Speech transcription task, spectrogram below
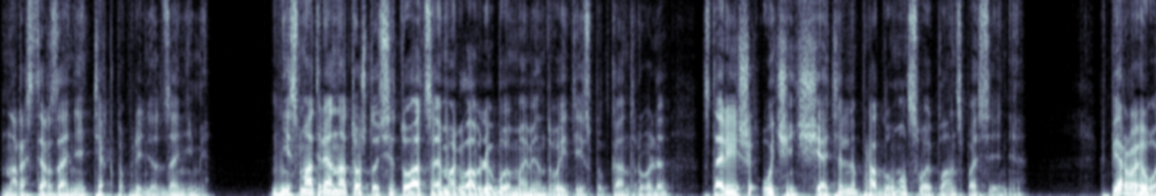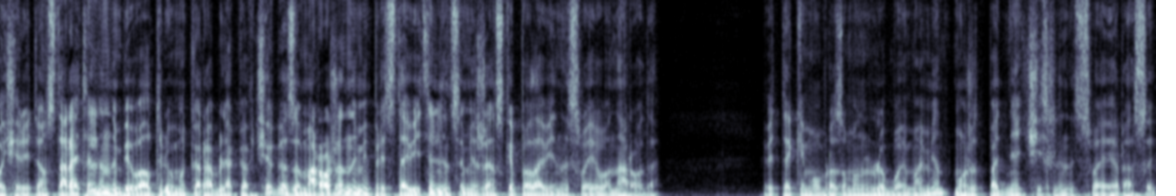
на растерзание тех, кто придет за ними. Несмотря на то, что ситуация могла в любой момент выйти из-под контроля, старейший очень тщательно продумал свой план спасения. Первую очередь он старательно набивал трюмы корабля «Ковчега» замороженными представительницами женской половины своего народа. Ведь таким образом он в любой момент может поднять численность своей расы,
